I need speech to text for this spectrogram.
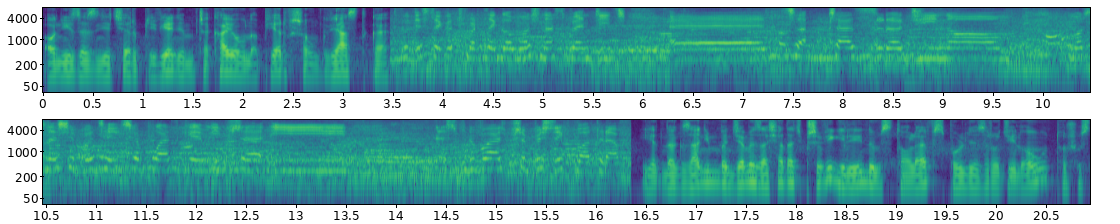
Oni ze zniecierpliwieniem czekają na pierwszą gwiazdkę. 24 można spędzić e, cza, czas z rodziną, można się podzielić opłatkiem i, prze, i spróbować przepysznych potraw. Jednak zanim będziemy zasiadać przy wigilijnym stole wspólnie z rodziną, to 6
